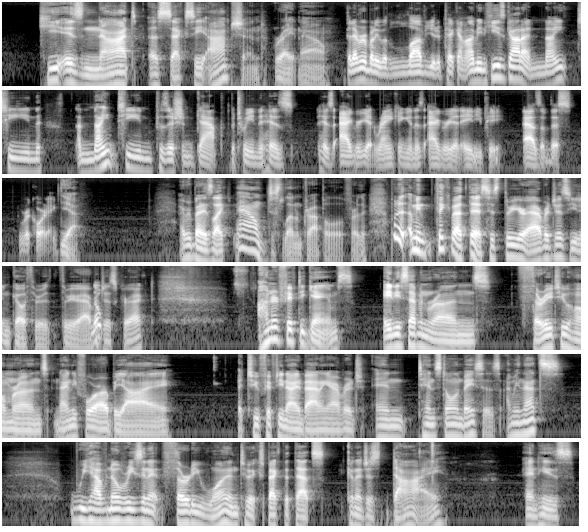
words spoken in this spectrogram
he is not a sexy option right now But everybody would love you to pick him. I mean, he's got a 19 a 19 position gap between his his aggregate ranking and his aggregate ADP as of this recording. Yeah. Everybody's like, eh, I'll just let him drop a little further. But I mean, think about this: his three-year averages. You didn't go through three-year averages, correct? 150 games, 87 runs, 32 home runs, 94 RBI, a 259 batting average, and 10 stolen bases. I mean, that's. We have no reason at 31 to expect that that's going to just die. And he's.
